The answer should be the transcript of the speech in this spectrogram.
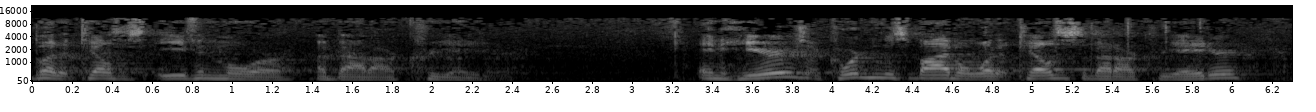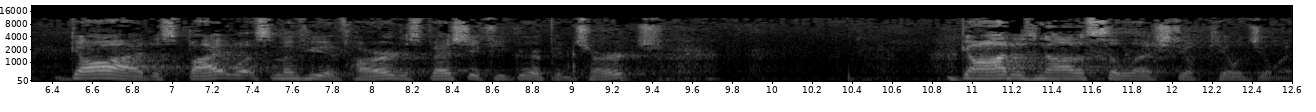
but it tells us even more about our Creator. And here's, according to this Bible, what it tells us about our Creator. God, despite what some of you have heard, especially if you grew up in church, God is not a celestial killjoy.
